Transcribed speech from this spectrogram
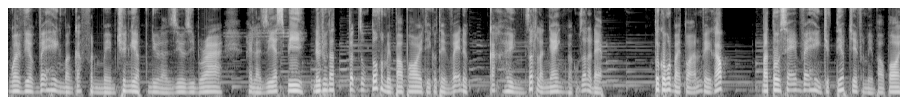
Ngoài việc vẽ hình bằng các phần mềm chuyên nghiệp như là GeoGebra hay là GSP, nếu chúng ta tận dụng tốt phần mềm PowerPoint thì có thể vẽ được các hình rất là nhanh và cũng rất là đẹp. Tôi có một bài toán về góc và tôi sẽ vẽ hình trực tiếp trên phần mềm PowerPoint.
